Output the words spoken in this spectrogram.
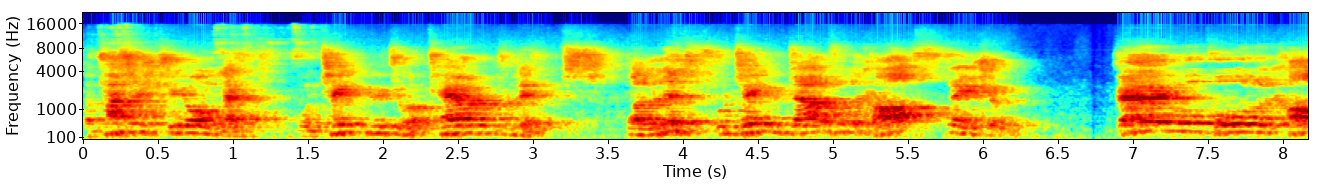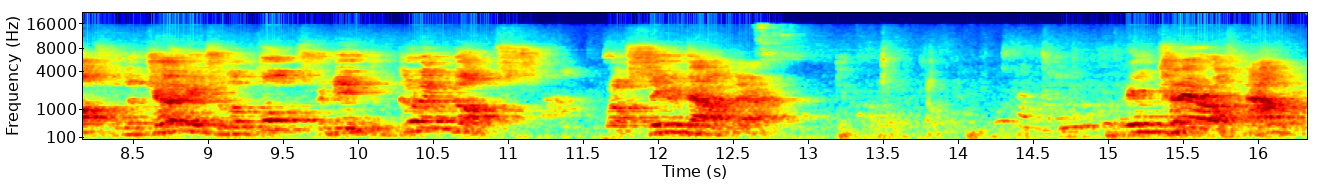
The passage to your left will take you to a pair of lifts. The lifts will take you down to the cart station. There you will board a cart for the journey to the vaults beneath the Gringotts. We'll see you down there. You clear off now.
